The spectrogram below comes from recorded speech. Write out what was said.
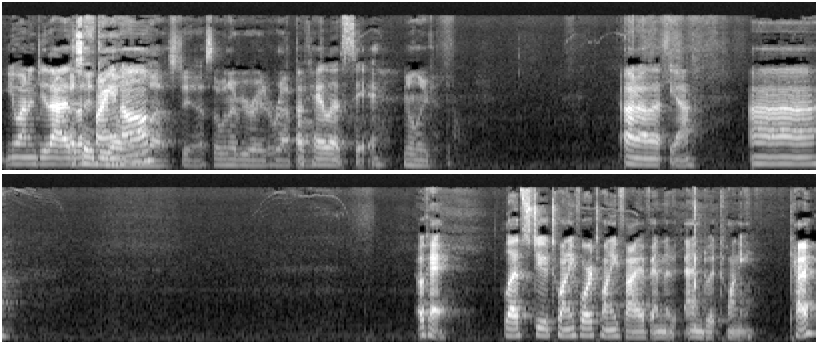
You want to do that I as say a do that final? last, yeah. So whenever you're ready to wrap up, Okay, let's see. you only Oh no, that, yeah. Uh, okay, let's do 24, 25, and end with 20. Okay?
